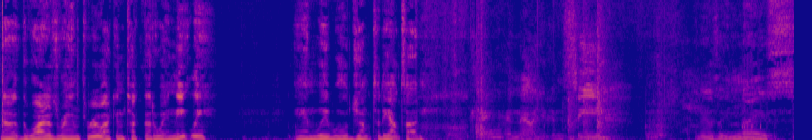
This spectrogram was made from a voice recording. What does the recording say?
now that the wires ran through, I can tuck that away neatly. And we will jump to the outside. Okay, and now you can see there's a nice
